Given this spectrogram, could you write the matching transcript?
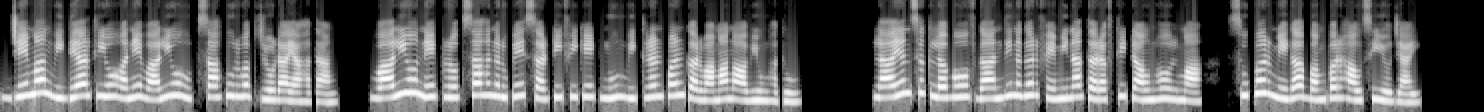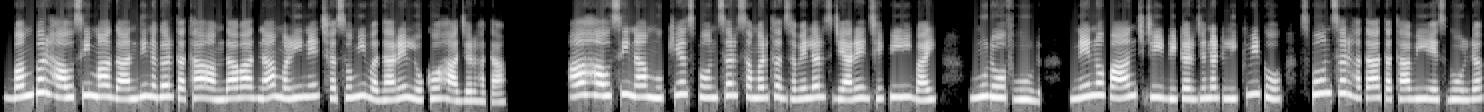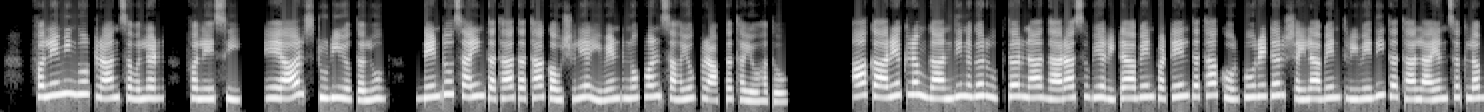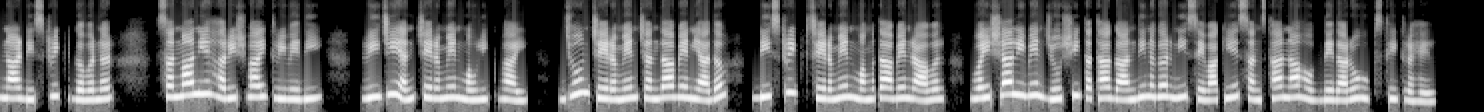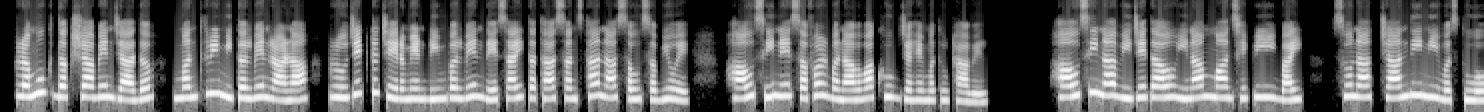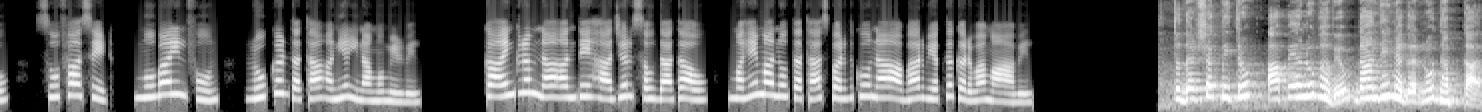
જેમાં વિદ્યાર્થીઓ અને વાલીઓ ઉત્સાહપૂર્વક જોડાયા હતા. વાલીઓને પ્રોત્સાહન રૂપે સર્ટિફિકેટનું વિતરણ પણ કરવામાં આવ્યું હતું. Lions Club of Gandhinagar Femina તરફથી ટાઉન હોલમાં સુપર મેગા બમ્પર હાઉસી યોજાઈ. બમ્પર હાઉસીમાં ગાંધીનગર તથા અમદાવાદના મળીને છસોમી વધારે લોકો હાજર હતા. આ હાઉસીના મુખ્ય સ્પોન્સર સમર્થ જ્વેલર્સ જ્યારે GPE by mood of wood, nano પાંચ જી ડિટર્જન્ટ લિક્વિડો સ્પોન્સર હતા તથા વીએસ ગોલ્ડ, ફલેમિંગો ટ્રાન્સવલડ ફલેસી એઆર સ્ટુડિયો તલુ ડેન્ટો સાઇન તથા તથા કૌશલ્ય ઇવેન્ટનો પણ સહયોગ પ્રાપ્ત થયો હતો. આ કાર્યક્રમ ગાંધીનગર ઉત્તરના ધારાસભ્ય રીટાબેન પટેલ તથા કોર્પોરેટર શૈલાબેન ત્રિવેદી તથા લાયન્સ ક્લબના ડિસ્ટ્રિક્ટ ગવર્નર સન્માનીય Harishbhai Trivedi, region chairman મૌલિકભાઈ, zone chairman Chandaben Yadav, district chairman મમતાબેન Raval, વૈશાલીબેન જોશી તથા ગાંધીનગરની સેવાકીય સંસ્થાના હોદ્દેદારો ઉપસ્થિત રહેલ. પ્રમુખ દક્ષાબેન જાદવ, મંત્રી મિતલબેન રાણા, પ્રોજેક્ટ ચેરમેન ડિમ્પલબેન દેસાઈ તથા સંસ્થાના સૌ સભ્યોએ હાઉસીને સફળ બનાવવા ખૂબ જહેમત ઉઠાવેલ. હાઉસીના વિજેતાઓ ઇનામમાં જીપીઈ બાઇક સોના, ચાંદીની વસ્તુઓ, સોફા સેટ, મોબાઈલ ફોન, રોકડ તથા અન્ય ઇનામો મેળવેલ. કાર્યક્રમના અંતે હાજર સૌદાતાઓ, મહેમાનો તથા સ્પર્ધકોના આભાર વ્યક્ત કરવામાં આવેલ. તો દર્શક મિત્રો, આપે અનુભવ્યો ગાંધીનગરનો ધબકાર.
